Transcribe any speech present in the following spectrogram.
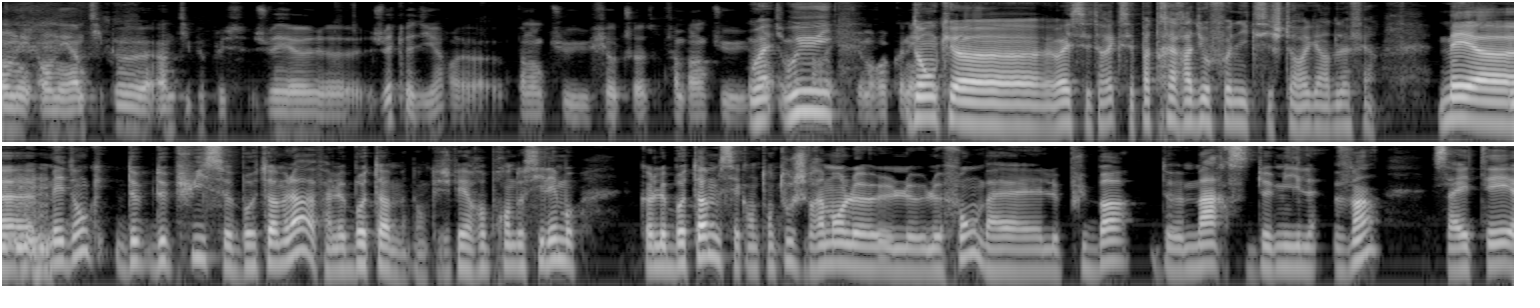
On est, on est un petit peu, un petit peu plus. Je vais, euh, je vais te le dire euh, pendant que tu fais autre chose. Enfin, pendant que tu. Ouais, oui, oui. Je me. Donc, euh, ouais, c'est vrai que c'est pas très radiophonique si je te regarde le faire. Mais, Mm, mm, mm. mais donc, de- depuis ce bottom-là, enfin le bottom, donc je vais reprendre aussi les mots. Que le bottom, c'est quand on touche vraiment le, le, le fond, bah, le plus bas de mars 2020, ça a été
